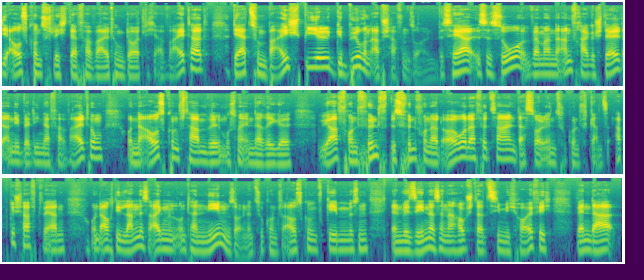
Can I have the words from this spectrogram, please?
die Auskunftspflicht der Verwaltung deutlich erweitert, der zum Beispiel Gebühren abschaffen soll. Bisher ist es so, wenn man eine Anfrage stellt an die Berliner Verwaltung und eine Auskunft haben will, muss man in der Regel ja, von 5 bis 500 Euro dafür zahlen. Das soll in Zukunft ganz abgeschafft werden. Und auch die landeseigenen Unternehmen sollen in Zukunft Auskunft geben müssen, denn wir sehen das in der Hauptstadt ziemlich häufig. Wenn da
